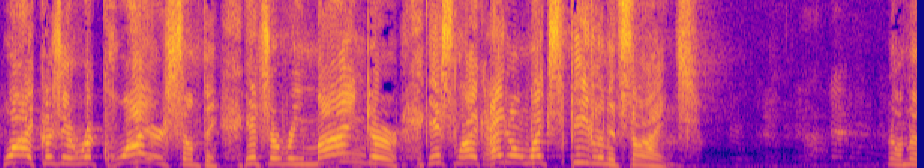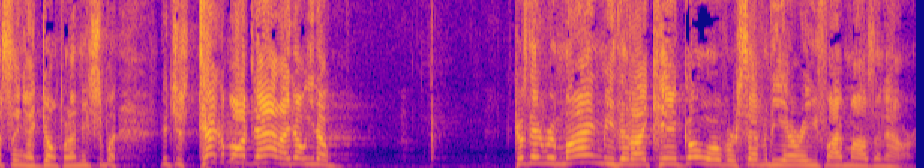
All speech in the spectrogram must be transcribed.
Why? Because it requires something. It's a reminder. It's like I don't like speed limit signs. No, I'm not saying I don't, but I mean, it just take them all down. I don't, you know, because they remind me that I can't go over 70 or 85 miles an hour.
